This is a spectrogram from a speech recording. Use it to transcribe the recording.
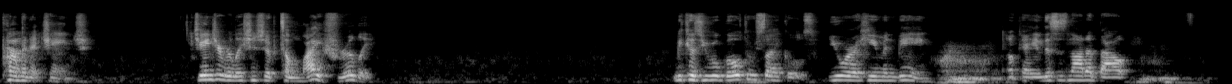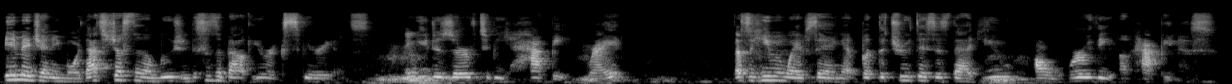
permanent change. Change your relationship to life, really. Because you will go through cycles. You are a human being. Okay. And this is not about image anymore. That's just an illusion. This is about your experience. And you deserve to be happy, right? That's a human way of saying it. But the truth is, is that you are worthy of happiness.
